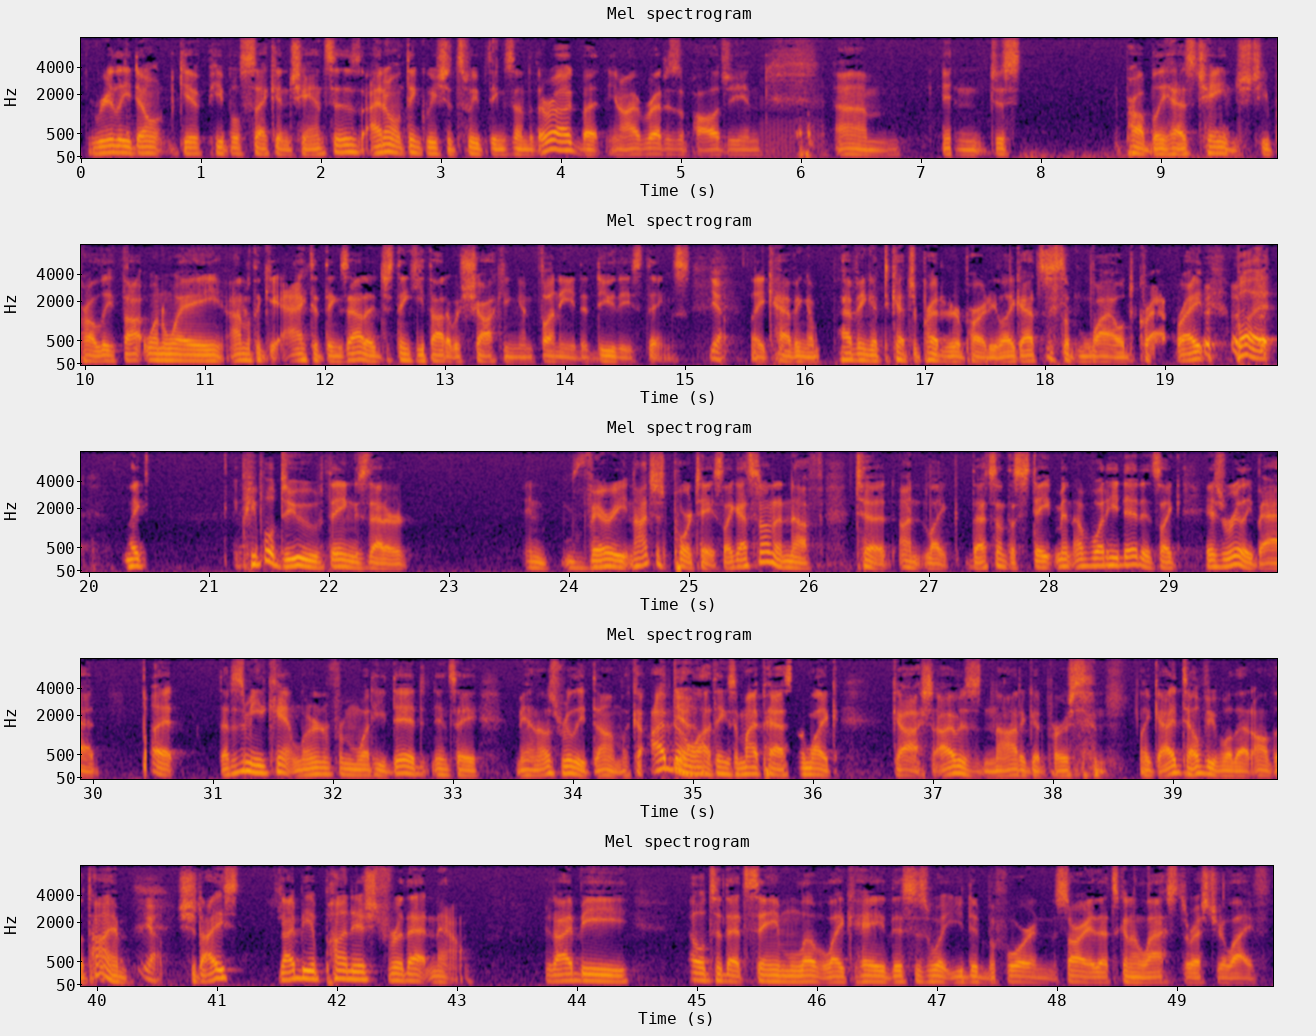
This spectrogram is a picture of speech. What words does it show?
really don't give people second chances. I don't think we should sweep things under the rug, but you know, I've read his apology and um and just probably has changed. He probably thought one way. I don't think he acted things out. I just think he thought it was shocking and funny to do these things. Yeah. Like having a having a to catch a predator party. Like that's some wild crap, right? But like people do things that are in very not just poor taste. Like that's not enough to un, like that's not the statement of what he did. It's like it's really bad, but that doesn't mean you can't learn from what he did and say, "Man, that was really dumb." Like I've done Yeah. a lot of things in my past. I'm like, "Gosh, I was not a good person." like I tell people that all the time. Yeah. Should I should I be punished for that now? Should I be held to that same level? Like, hey, this is what you did before, and sorry, that's going to last the rest of your life.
